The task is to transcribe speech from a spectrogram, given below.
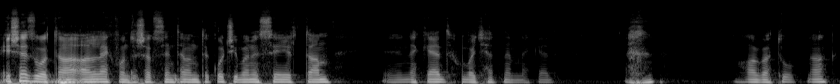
és ez volt a, a legfontosabb szerintem, amit a kocsiban összeírtam neked, vagy hát nem neked, a hallgatóknak,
